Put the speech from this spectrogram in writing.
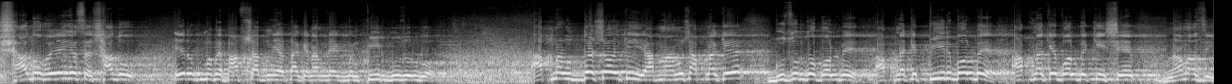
সাধু হয়ে গেছে, সাধু। এরকমভাবে বাপসাপ নিয়ে থাকেন আপনি একবার পীর বুজুর্গ। আপনার উদ্দেশ্য কি? মানুষ আপনাকে বুজুর্গ বলবে, আপনাকে পীর বলবে, আপনাকে বলবে কি? সে নামাজি।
